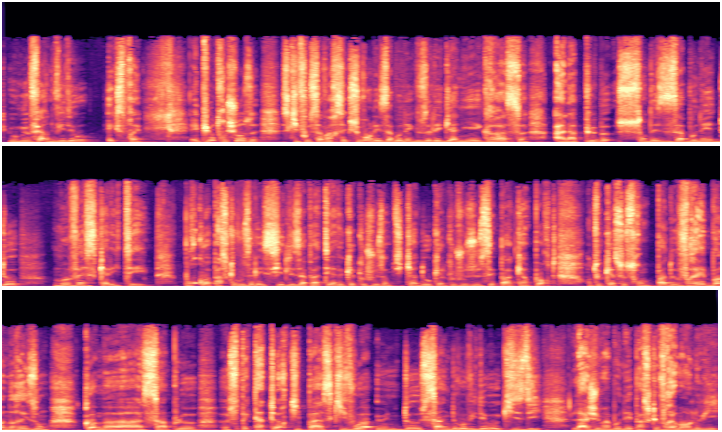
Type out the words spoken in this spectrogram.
Il vaut mieux faire une vidéo exprès. Et puis autre chose, ce qu'il faut savoir, c'est que souvent les abonnés que vous allez gagner grâce à la pub sont des abonnés de mauvaise qualité. Pourquoi? Parce que vous allez essayer de les appâter avec quelque chose, un petit cadeau, quelque chose, je sais pas, qu'importe. En tout cas, ce seront pas de vraies bonnes raisons comme un simple euh, spectateur qui passe, qui voit une, deux, cinq de vos vidéos et qui se dit là je vais m'abonner parce que vraiment lui,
